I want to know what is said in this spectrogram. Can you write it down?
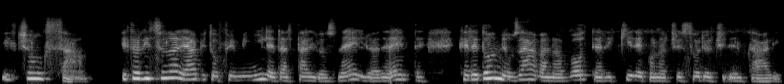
il Cheongsam, il tradizionale abito femminile dal taglio snello e aderente che le donne usavano a volte arricchire con accessori occidentali,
